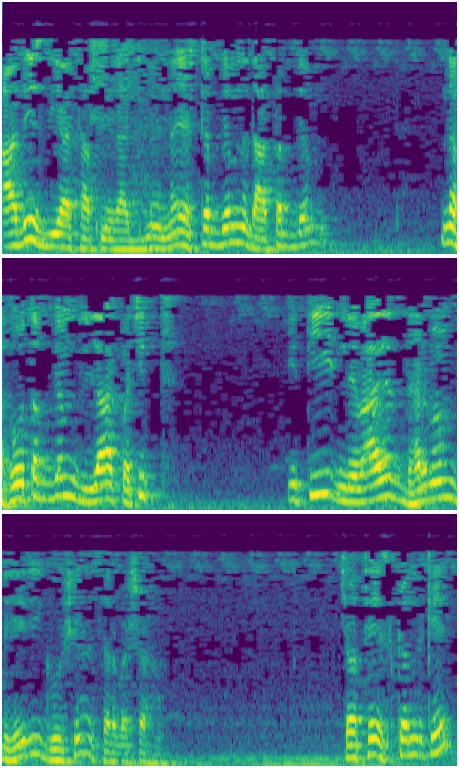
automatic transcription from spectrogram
आदेश दिया था अपने राज्य में, न अष्टव्यम न दातव्यम, न होतव्यम द्विजा क्वचित इति निवायत धर्मम भेरी घोषण सर्वश। चौथे स्कंद के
